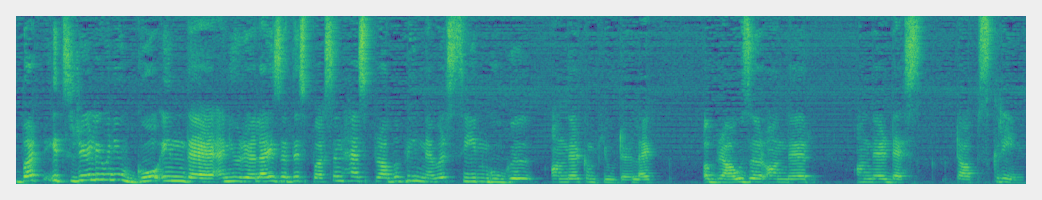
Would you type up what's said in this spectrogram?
But it's really when you go in there and you realize that this person has probably never seen Google on their computer. Like a browser on their on their desktop screen.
